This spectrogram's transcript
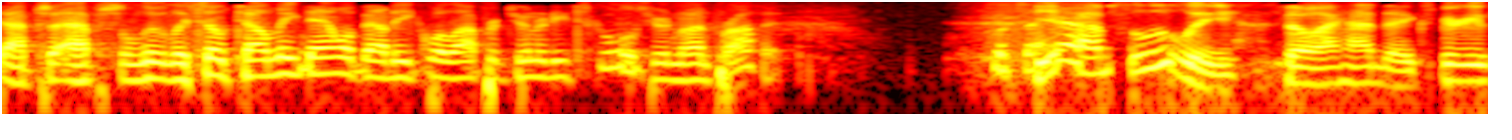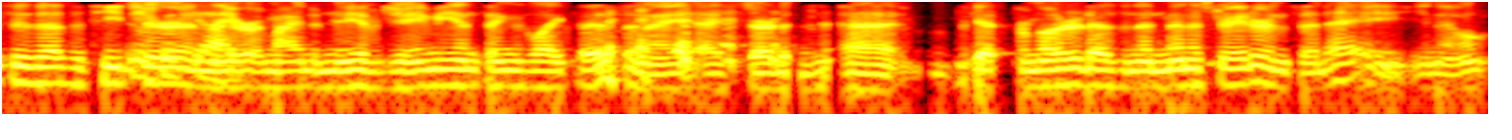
Absolutely. So tell me now about Equal Opportunity Schools, your nonprofit. Yeah, absolutely. So I had the experiences as a teacher, and they reminded me of Jamie and things like this. And I, I started uh, get promoted as an administrator, and said, "Hey, you know,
